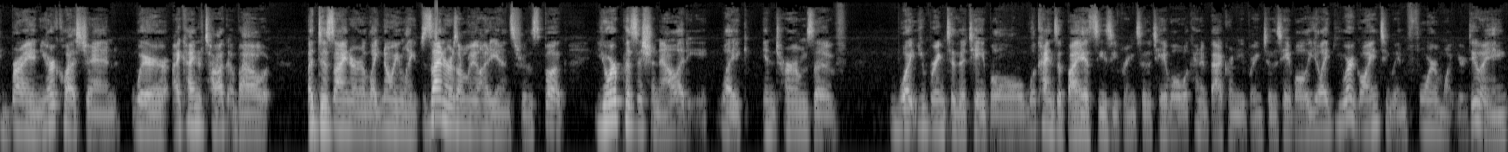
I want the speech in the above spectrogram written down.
Brian, your question, where I kind of talk about a designer, like knowing like designers are my audience for this book, your positionality, like in terms of what you bring to the table, what kinds of biases you bring to the table, what kind of background you bring to the table. You're like you are going to inform what you're doing.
